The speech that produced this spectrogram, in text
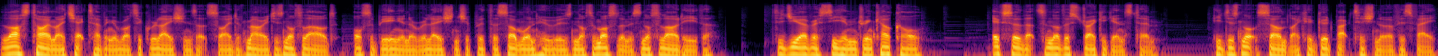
The last time I checked, having erotic relations outside of marriage is not allowed. Also, being in a relationship with someone who is not a Muslim is not allowed either. Did you ever see him drink alcohol? If so, that's another strike against him. He does not sound like a good practitioner of his faith.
